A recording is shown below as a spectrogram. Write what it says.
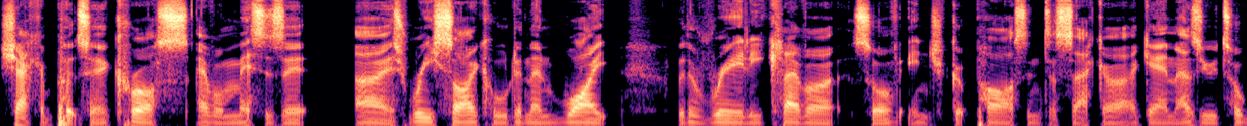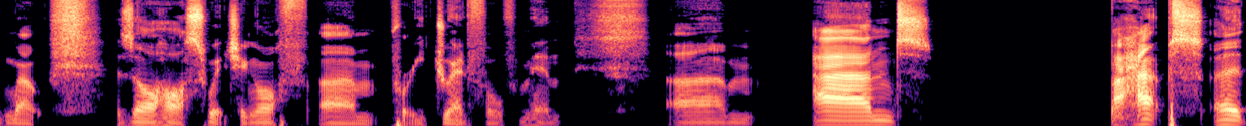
Xhaka puts it across, everyone misses it. Uh, it's recycled, and then White with a really clever sort of intricate pass into Saka. Again, as you were talking about, Zaha switching off, um, pretty dreadful from him. Um, and perhaps a,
